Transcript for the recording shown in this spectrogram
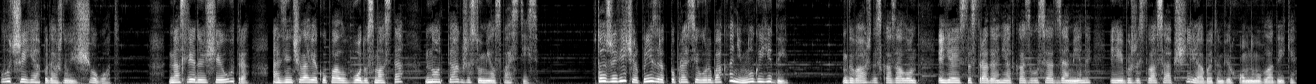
Лучше я подожду еще год. На следующее утро один человек упал в воду с моста, но также сумел спастись. В тот же вечер призрак попросил у рыбака немного еды. Дважды, сказал он, я из сострадания отказывался от замены, и божества сообщили об этом верховному владыке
